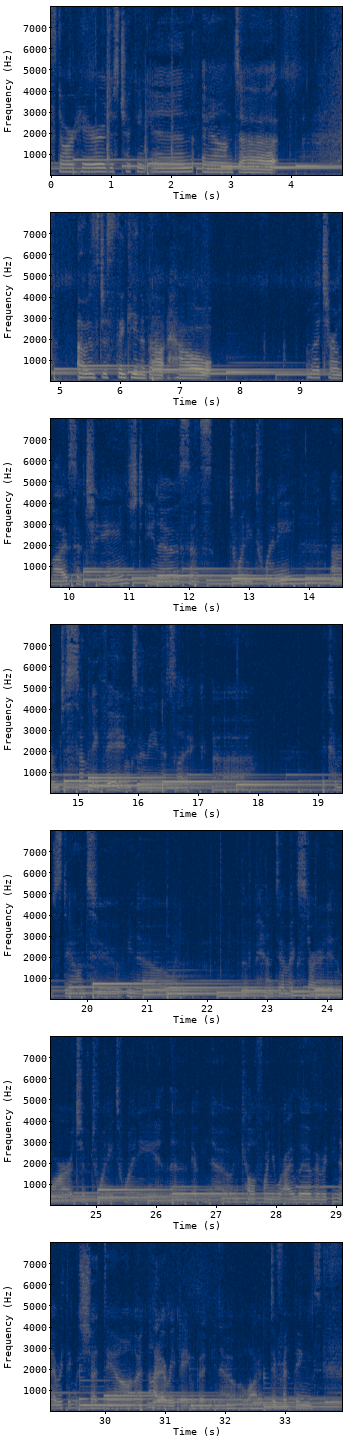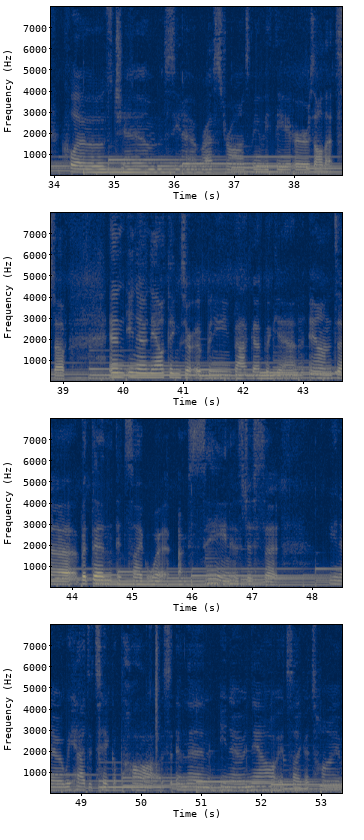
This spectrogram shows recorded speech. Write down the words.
Star here, just checking in, and uh, I was just thinking about how much our lives have changed, you know, since 2020. Um, just so many things. I mean, it's like uh, it comes down to, shut down. Not everything, but, you know, a lot of different things closed, gyms, you know, restaurants, movie theaters, all that stuff. And you know now things are opening back up again, and uh, but then it's like what I'm saying is just that you know we had to take a pause, and then you know now it's like a time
